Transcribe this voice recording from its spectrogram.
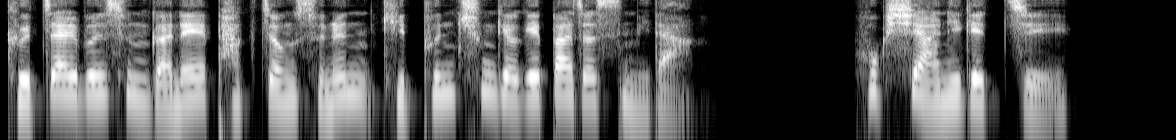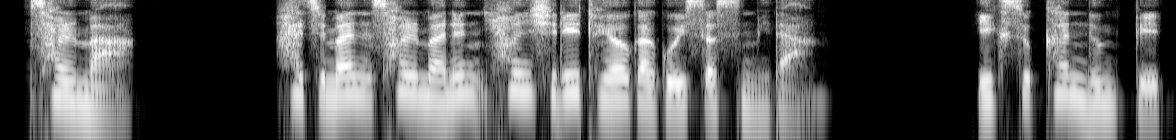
그 짧은 순간에 박정수는 깊은 충격에 빠졌습니다. 혹시 아니겠지. 설마. 하지만 설마는 현실이 되어가고 있었습니다. 익숙한 눈빛,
